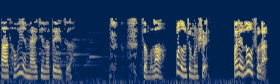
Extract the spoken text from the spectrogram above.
把头也埋进了被子。怎么了？不能这么睡，把脸露出来。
